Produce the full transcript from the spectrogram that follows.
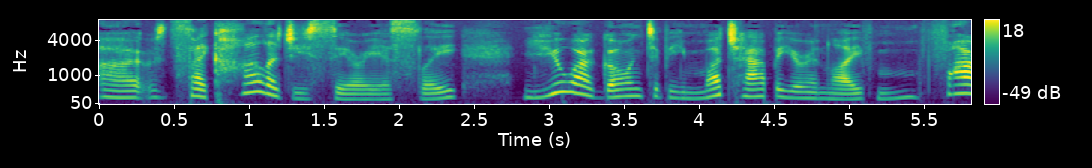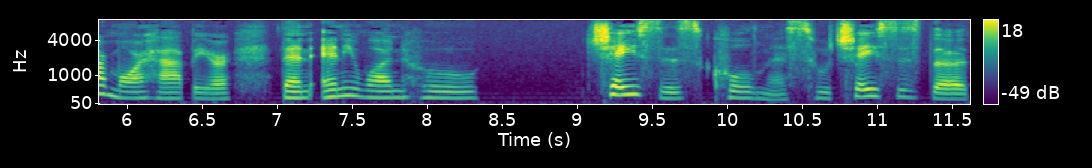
uh, psychology seriously, you are going to be much happier in life, far more happier than anyone who chases coolness, who chases the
